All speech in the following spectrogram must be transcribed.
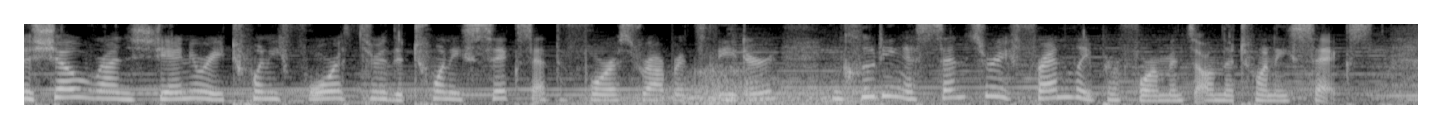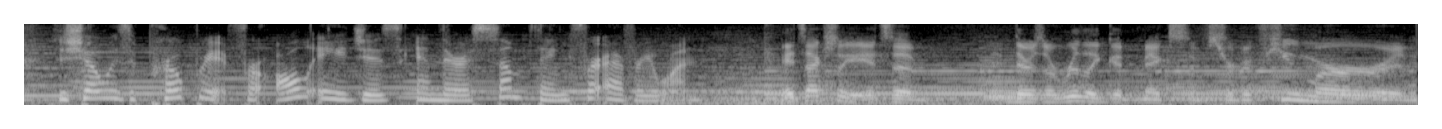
The show runs January 24th through the 26th at the Forest Roberts Theater, including a sensory-friendly performance on the 26th. The show is appropriate for all ages and there is something for everyone. It's actually it's a there's a really good mix of sort of humor and,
